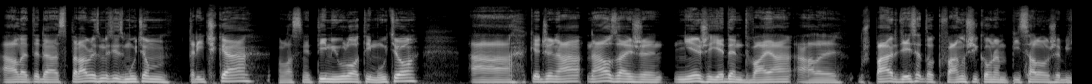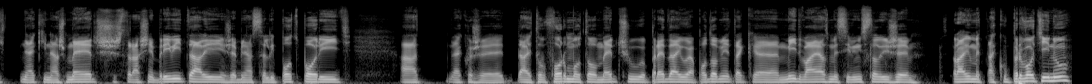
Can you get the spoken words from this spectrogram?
ale teda spravili sme si s Muťom trička, vlastne tým Julo a tým Muťo, a keďže na, naozaj, že nie že jeden, dvaja, ale už pár desiatok fanúšikov nám písalo, že by nejaký náš merch strašne privítali, že by nás chceli podporiť a akože aj tou formou toho merču predajú a podobne, tak eh, my dvaja sme si vymysleli, že spravíme takú prvotinu,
